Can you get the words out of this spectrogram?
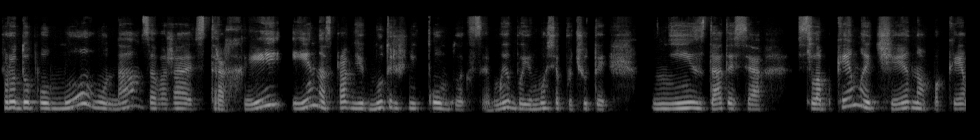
про допомогу нам заважають страхи і насправді внутрішні комплекси. Ми боїмося почути ні, здатися слабкими чи навпаки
